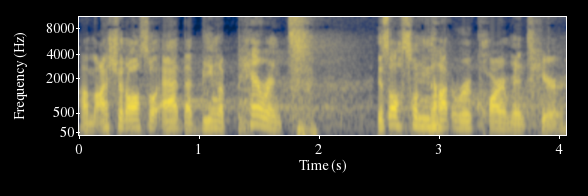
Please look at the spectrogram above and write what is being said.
Um, I should also add that being a parent is also not a requirement here.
